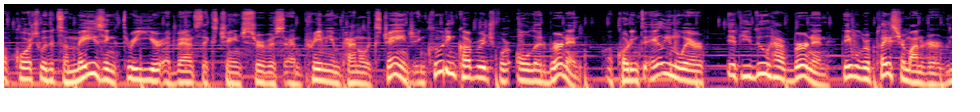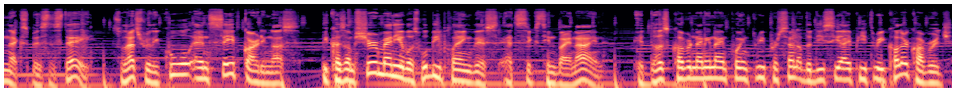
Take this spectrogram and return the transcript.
of course with its amazing 3-year advanced exchange service and premium panel exchange, including coverage for OLED burn-in. According to Alienware, if you do have burn-in, they will replace your monitor the next business day. So that's really cool and safeguarding us, because I'm sure many of us will be playing this at 16 by 9. It does cover 99.3% of the DCI-P3 color coverage,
